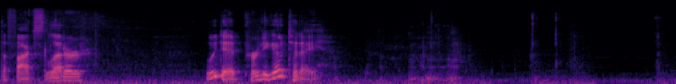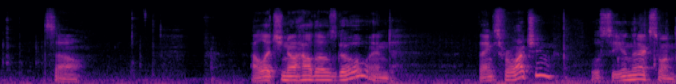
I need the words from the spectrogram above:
the Fox letter. We did pretty good today. So, I'll let you know how those go, and thanks for watching. We'll see you in the next one.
